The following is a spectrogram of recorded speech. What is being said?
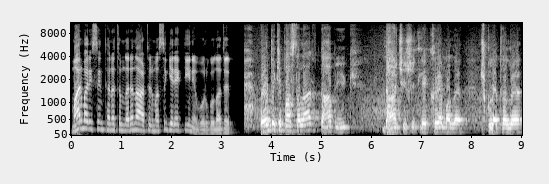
Marmaris'in tanıtımlarını artırması gerektiğini vurguladı. Oradaki pastalar daha büyük, daha çeşitli, kremalı, çikolatalı,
